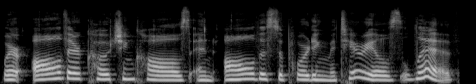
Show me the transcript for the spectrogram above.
where all their coaching calls and all the supporting materials live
